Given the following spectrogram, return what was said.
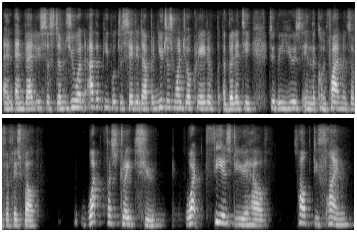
and, and value systems. You want other people to set it up, and you just want your creative ability to be used in the confinements of a fishbowl. What frustrates you? What fears do you have? Help define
